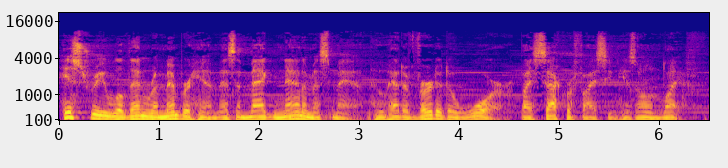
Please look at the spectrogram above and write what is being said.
History will then remember him as a magnanimous man who had averted a war by sacrificing his own life.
